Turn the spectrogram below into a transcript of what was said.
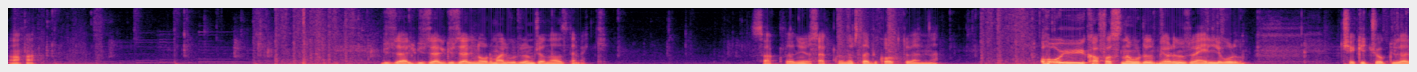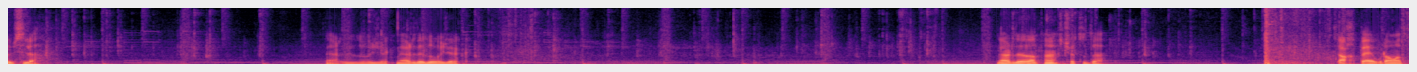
Aha. Güzel güzel güzel normal vuruyorum canı az demek. Saklanıyor saklanır tabi korktu benden. Oy kafasına vurdum gördünüz mü 50 vurdum. Çekiç çok güzel bir silah. Nerede doğacak nerede doğacak. Nerede lan? Heh çatıda. Ah be vuramadım.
